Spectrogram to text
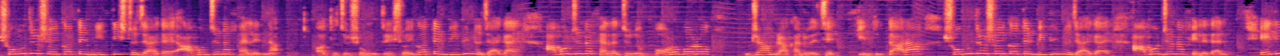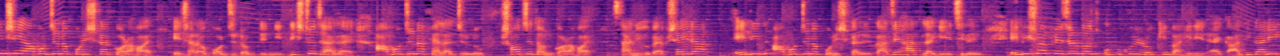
সমুদ্র সৈকতের নির্দিষ্ট জায়গায় আবর্জনা ফেলেন না। অথচ সমুদ্রের সৈকতের বিভিন্ন জায়গায় আবর্জনা ফেলার জন্য বড় বড় ড্রাম রাখা রয়েছে। কিন্তু তারা সমুদ্র সৈকতের বিভিন্ন জায়গায় আবর্জনা ফেলে দেন। এদিন সেই আবর্জনা পরিষ্কার করা হয়। এছাড়াও পর্যটকদের নির্দিষ্ট জায়গায় আবর্জনা ফেলার জন্য সচেতন করা হয়। স্থানীয় ব্যবসায়ীরা এদিন আবর্জনা পরিষ্কারের কাজে হাত লাগিয়েছিলেন। এ বিষয়ে ফ্রেজারগঞ্জ উপকূল রক্ষী বাহিনীর এক আধিকারিক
